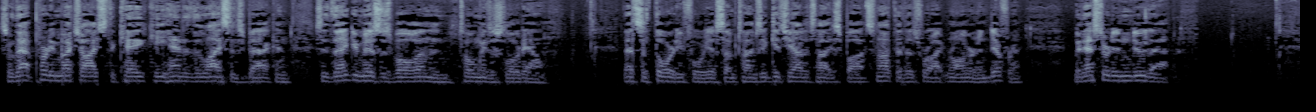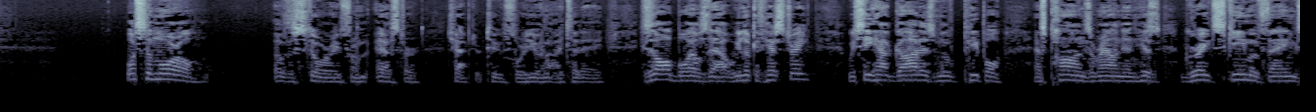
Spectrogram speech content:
So that pretty much iced the cake. He handed the license back and said, "Thank you, Mrs. Boland," and told me to slow down. That's authority for you. Sometimes it gets you out of tight spots. Not that it's right, wrong, or indifferent, but Esther didn't do that. What's the moral of the story from Esther chapter 2 for you and I today. Because it all boils down. We look at history, we see how God has moved people as pawns around in his great scheme of things,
